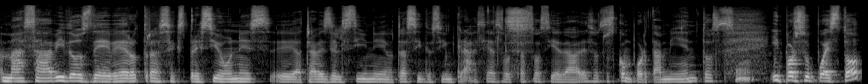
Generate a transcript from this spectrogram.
más ávidos de ver otras expresiones eh, a través del cine, otras idiosincrasias, otras sociedades, otros comportamientos. Sí. Y por supuesto,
